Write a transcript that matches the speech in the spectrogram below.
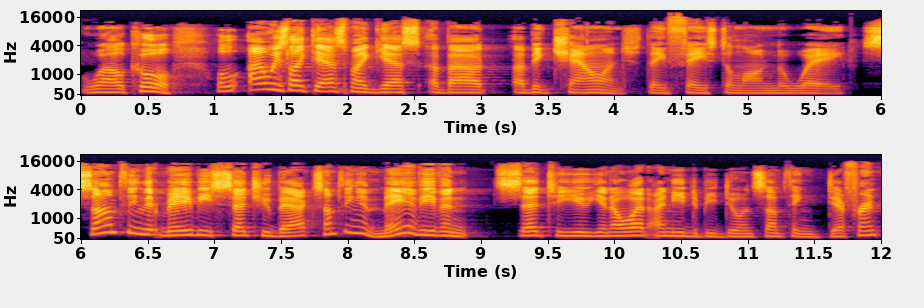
Well, cool. Well, I always like to ask my guests about a big challenge they faced along the way, something that maybe set you back, something that may have even said to you, you know what, I need to be doing something different.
